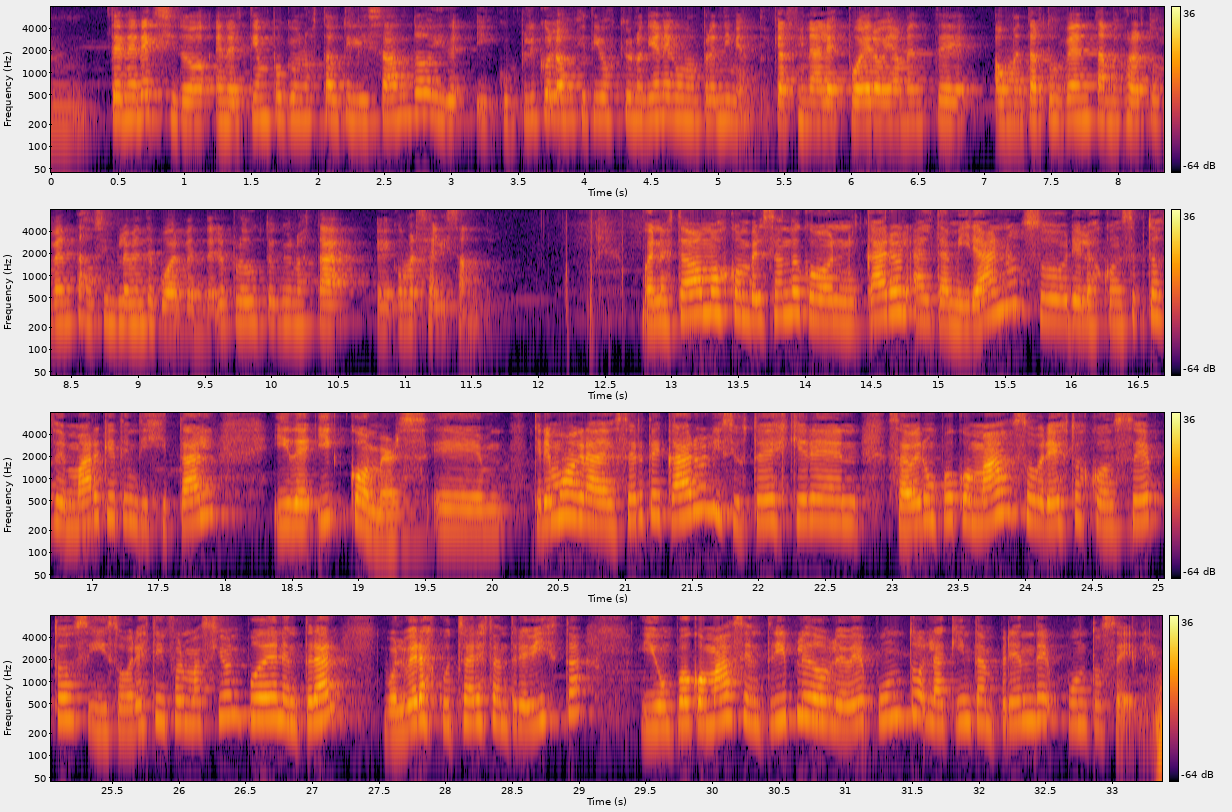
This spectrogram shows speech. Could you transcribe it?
tener éxito en el tiempo que uno está utilizando y, cumplir con los objetivos que uno tiene como emprendimiento, que al final es poder obviamente aumentar tus ventas, mejorar tus ventas o simplemente poder vender el producto que uno está eh, comercializando. Bueno, estábamos conversando con Carol Altamirano sobre los conceptos de marketing digital y de e-commerce. Eh, queremos agradecerte, Carol, y si ustedes quieren saber un poco más sobre estos conceptos y sobre esta información, pueden entrar, volver a escuchar esta entrevista y un poco más en www.laquintaemprende.cl.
